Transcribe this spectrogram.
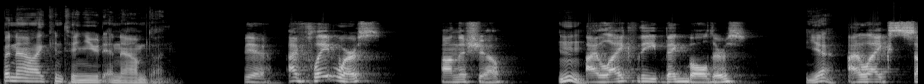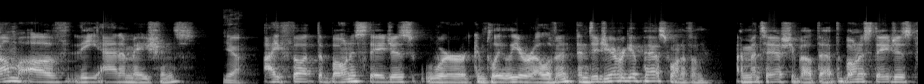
but now I continued, and now I'm done. yeah. I've played worse on this show. Mm, i like the big boulders. Yeah, i like some of the animations yeah. I thought the bonus stages were completely irrelevant. And did you ever get past one of them? I meant to ask you about that. The bonus stages,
